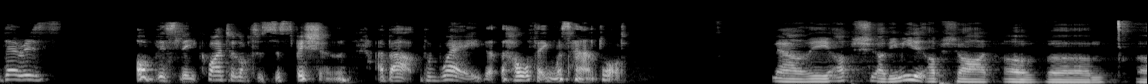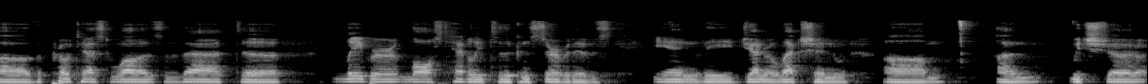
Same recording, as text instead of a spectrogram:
there is obviously quite a lot of suspicion about the way that the whole thing was handled. Now, the upshot, uh, the immediate upshot of um, uh, the protest was that uh, Labour lost heavily to the Conservatives in the general election, um, um, which uh,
